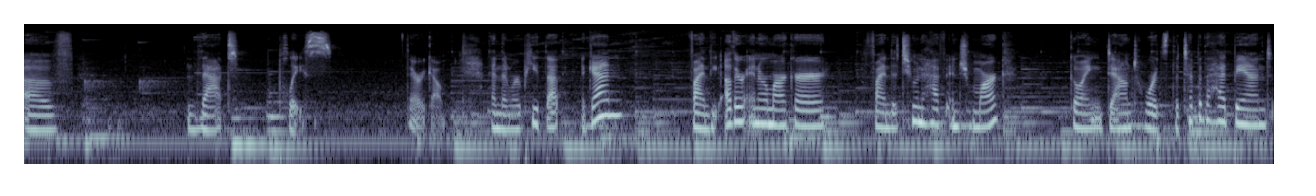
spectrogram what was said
of that place. There we go. And then repeat that again. Find the other inner marker, find the two and a half inch mark going down towards the tip of the headband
